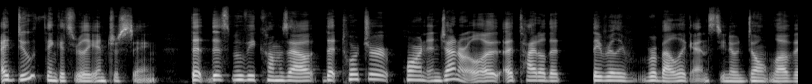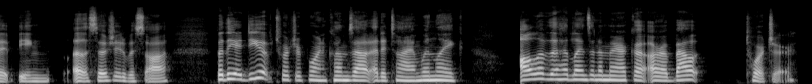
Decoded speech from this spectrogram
I do think it's really interesting that this movie comes out, that torture porn in general, a, a title that they really rebel against, you know, don't love it being associated with Saw. But the idea of torture porn comes out at a time when, like, all of the headlines in America are about torture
